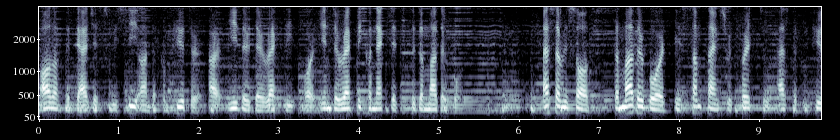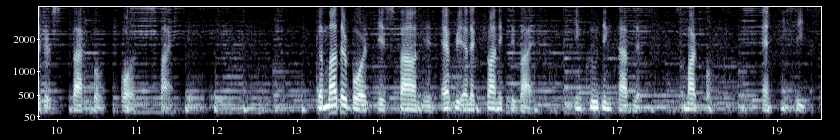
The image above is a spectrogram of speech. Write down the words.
All of the gadgets we see on the computer are either directly or indirectly connected to the motherboard. As a result, the motherboard is sometimes referred to as the computer's backbone or spine. The motherboard is found in every electronic device, including tablets, smartphones, and PCs,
